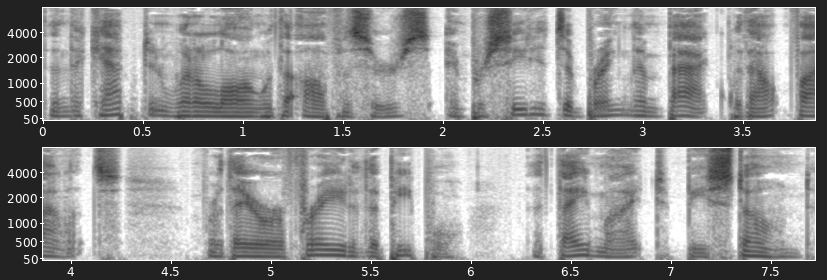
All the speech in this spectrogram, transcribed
Then the captain went along with the officers and proceeded to bring them back without violence, for they were afraid of the people, that they might be stoned.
